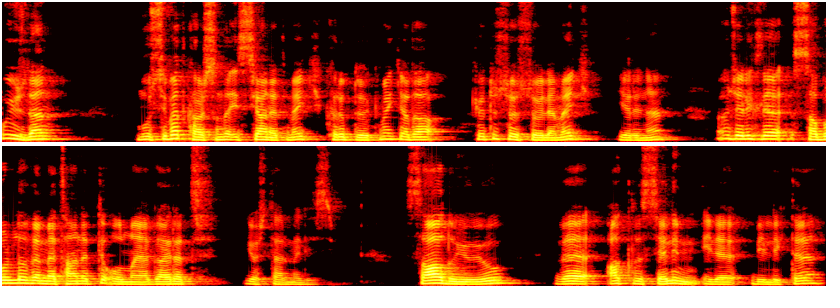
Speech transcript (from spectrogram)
Bu yüzden musibet karşısında isyan etmek, kırıp dökmek ya da kötü söz söylemek yerine öncelikle sabırlı ve metanetli olmaya gayret göstermeliyiz. Sağduyuyu ve aklı selim ile birlikte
